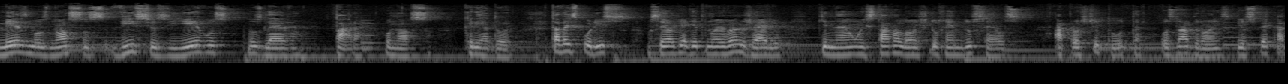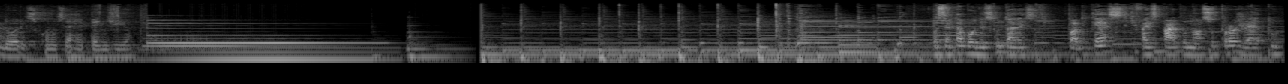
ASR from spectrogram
mesmo os nossos vícios e erros nos levam para o nosso Criador. Talvez por isso o Senhor tenha dito no Evangelho que não estava longe do reino dos céus a prostituta, os ladrões e os pecadores quando se arrependiam. Você acabou de escutar este podcast que faz parte do nosso projeto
